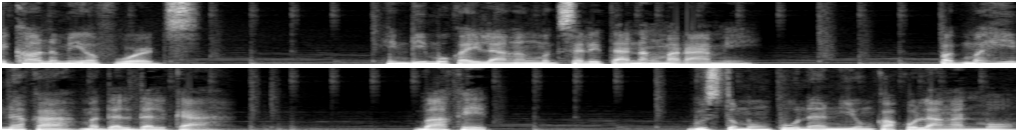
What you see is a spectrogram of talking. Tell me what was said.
Economy of words. Hindi mo kailangang magsalita ng marami. Pag mahina ka, madaldal ka. Bakit? Gusto mong punan yung kakulangan mo.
